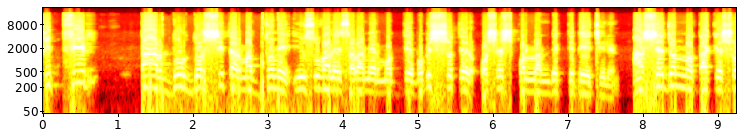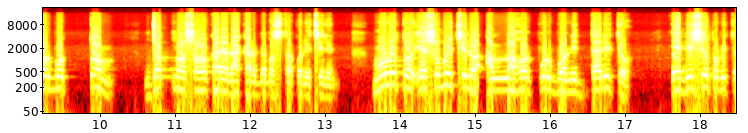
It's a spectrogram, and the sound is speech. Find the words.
কিতফির তার দূরদর্শিতার মাধ্যমে ইউসুফ আলাই সালামের মধ্যে ভবিষ্যতের অশেষ কল্যাণ দেখতে পেয়েছিলেন। আর সেজন্য তাকে সর্বোত্তম যত্ন সহকারে রাখার ব্যবস্থা করেছিলেন। মূলত এসবই ছিল আল্লাহর পূর্ব নির্ধারিত। এ বিষয়ে পবিত্র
